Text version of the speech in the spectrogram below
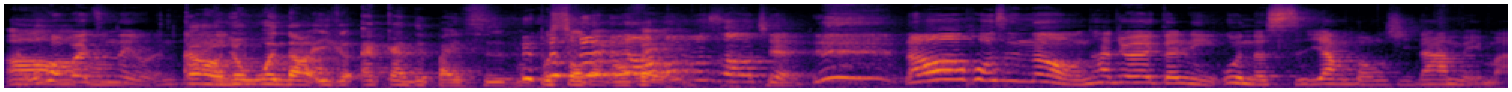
然后会不会真的有人？刚好就问到一个爱干的白痴，不收代购费，然后不收钱，然后或是那种他就会跟你问了十样东西，但他没买，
